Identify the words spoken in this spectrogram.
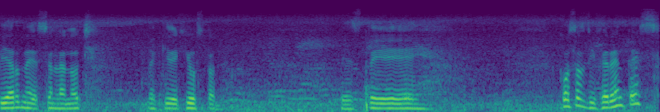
Viernes en la noche de aquí de Houston. Este cosas diferentes.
